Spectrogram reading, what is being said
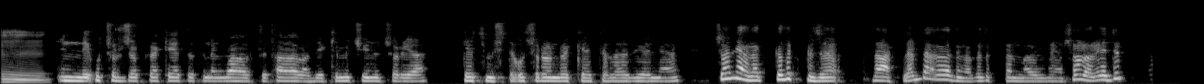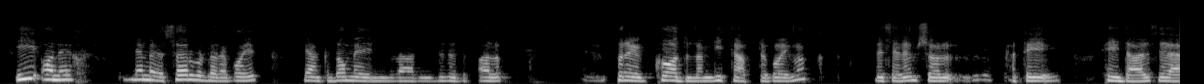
Hmm. Indi uçurjak raketasynyň wagty, sagady, kim üçin uçurýar, geçmişde uçuran raketalar diýen ýaly. Şol ýaly gyzyklyja zatlar da özüňe gyzyklanmagy bilen şolary edip i ony neme serwerlere goýup, ýaňky domain zadyny düzedip alyp, projekt kodunam GitHub-da goýmak, meselem, şol gaty peýdaly size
